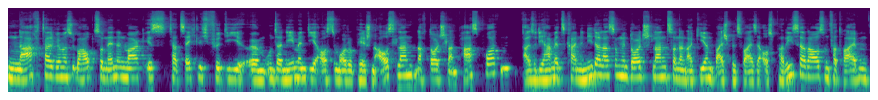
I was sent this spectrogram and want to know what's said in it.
Ein Nachteil, wenn man es überhaupt so nennen mag, ist tatsächlich für die ähm, Unternehmen, die aus dem europäischen Ausland nach Deutschland passporten. Also die haben jetzt keine Niederlassung in Deutschland, sondern agieren beispielsweise aus Paris heraus und vertreiben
